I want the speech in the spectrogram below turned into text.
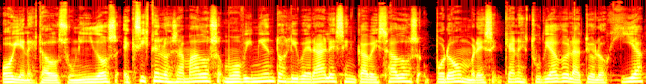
Hoy en Estados Unidos existen los llamados movimientos liberales encabezados por hombres que han estudiado la teología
